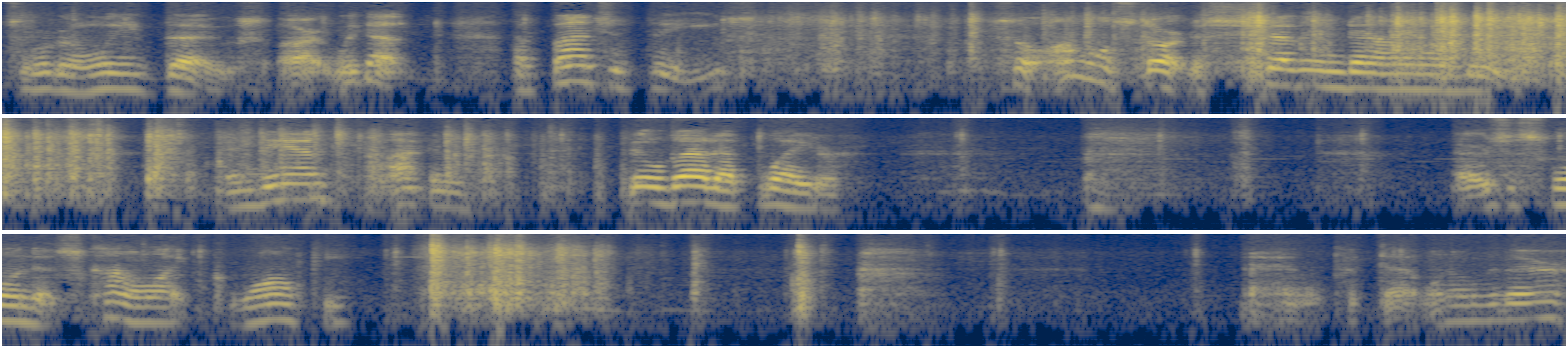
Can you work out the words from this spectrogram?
so we're gonna leave those. All right, we got a bunch of these, so I'm start to shove them down on these, and then I can fill that up later. There's just one that's kind of like wonky. I will put that one over there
